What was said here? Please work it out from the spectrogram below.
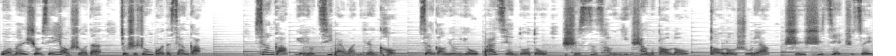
我们首先要说的就是中国的香港。香港约有七百万的人口，香港拥有八千多栋十四层以上的高楼，高楼数量是世界之最。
